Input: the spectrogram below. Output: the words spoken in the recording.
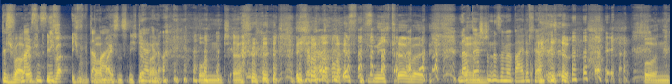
bist Ich war, meistens öf- nicht ich war, ich dabei. war meistens nicht Ja, dabei. genau. Und äh, ich war meistens nicht dabei. Nach der Ähm, Stunde sind wir beide fertig. Und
